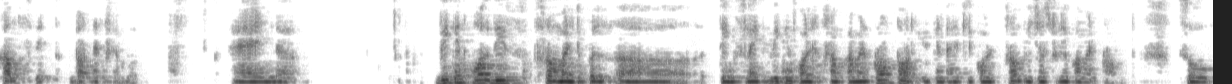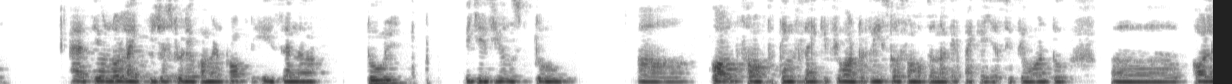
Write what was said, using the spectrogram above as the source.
comes with .NET framework. And uh, we can call these from multiple uh, things. Like we can call it from command prompt or you can directly call it from Visual Studio command prompt. So as you know like Visual Studio command prompt is an uh, tool which is used to uh, call some of the things like if you want to restore some of the NuGet packages if you want to uh, call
